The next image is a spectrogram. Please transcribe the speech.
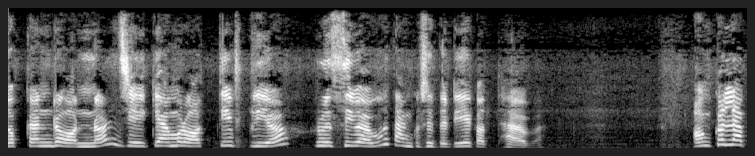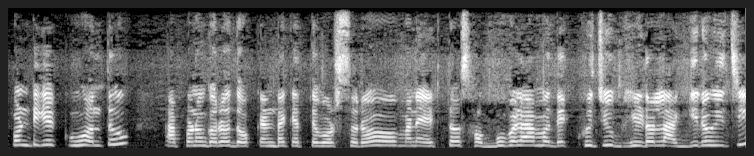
ଦୋକାନର ଓନର ଯିଏକି ଆମର ଅତି ପ୍ରିୟ ଋଷି ବାବୁ ତାଙ୍କ ସହିତ ଟିକେ କଥା ହେବା ଅଙ୍କଲ ଆପଣ ଟିକେ କୁହନ୍ତୁ ଆପଣଙ୍କର ଦୋକାନଟା କେତେ ବର୍ଷର ମାନେ ଏଠି ତ ସବୁବେଳେ ଆମେ ଦେଖୁଛୁ ଭିଡ଼ ଲାଗି ରହିଛି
